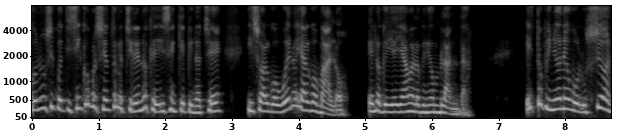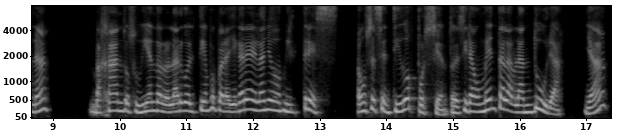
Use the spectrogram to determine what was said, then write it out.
con un 55% de los chilenos que dicen que Pinochet hizo algo bueno y algo malo. Es lo que yo llamo la opinión blanda. Esta opinión evoluciona bajando, subiendo a lo largo del tiempo para llegar en el año 2003 a un 62%, es decir, aumenta la blandura, ¿ya?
